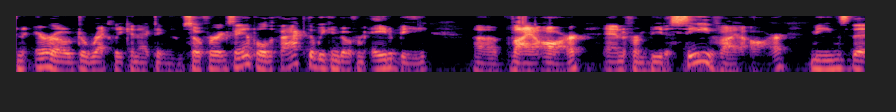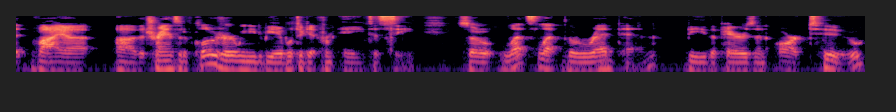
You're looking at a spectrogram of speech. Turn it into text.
an arrow directly connecting them. So for example, the fact that we can go from A to B uh, via R and from B to C via R means that via uh, the transitive closure, we need to be able to get from A to C. So let's let the red pen be the pairs in R2.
